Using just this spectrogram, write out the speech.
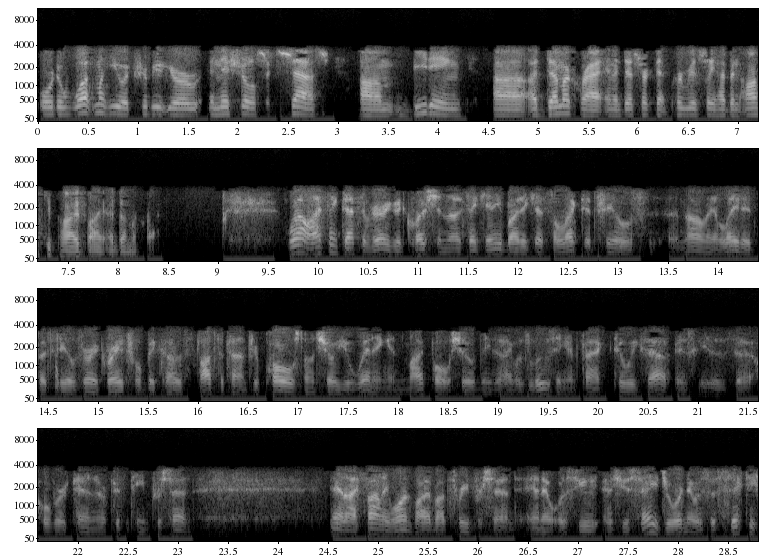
or to what might you attribute your initial success um, beating uh, a Democrat in a district that previously had been occupied by a Democrat? Well, I think that's a very good question. I think anybody gets elected feels not only elated but feels very grateful because lots of times your polls don't show you winning, and my poll showed me that I was losing. In fact, two weeks out is is uh, over 10 or 15 percent, and I finally won by about three percent. And it was you, as you say, Jordan. It was a 66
